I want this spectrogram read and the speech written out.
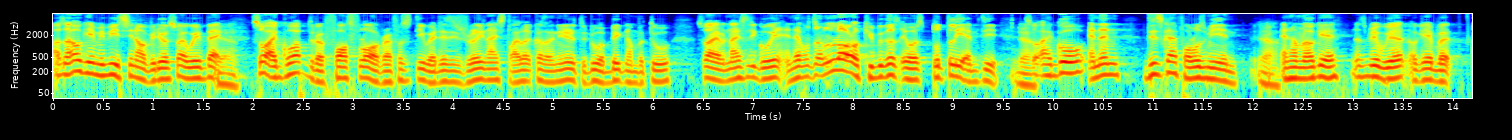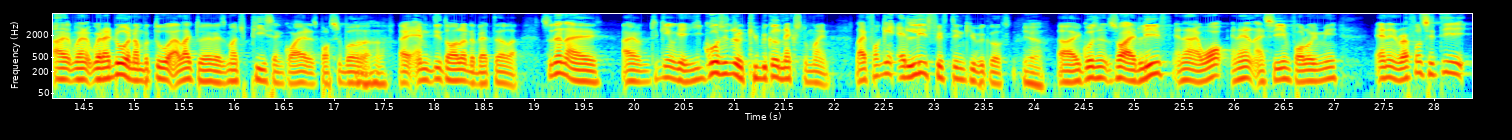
I was like, okay, maybe he's seen our video, so I waved back. Yeah. So I go up to the fourth floor of Raffles City, where there's this really nice toilet, because I needed to do a big number two. So I nicely go in, and there was a lot of cubicles. It was totally empty. Yeah. So I go, and then this guy follows me in. Yeah. And I'm like, okay, that's a bit weird. Okay, but I when when I do a number two, I like to have as much peace and quiet as possible. Uh-huh. Like empty toilet, the better. So then I I'm thinking, okay, he goes into the cubicle next to mine, like fucking at least 15 cubicles. yeah. Uh, he goes in, so I leave and then I walk and then I see him following me. And in Raffles City,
